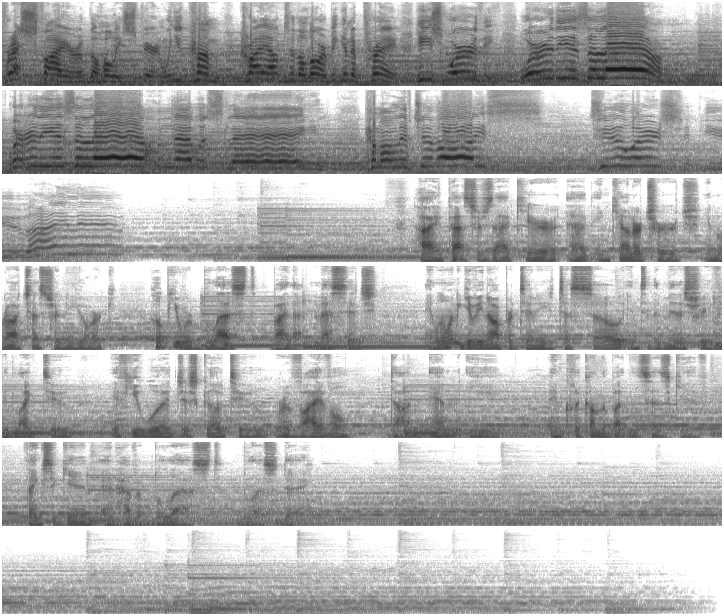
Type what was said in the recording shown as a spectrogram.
Fresh fire of the Holy Spirit. When you come, cry out to the Lord. Begin to pray. He's worthy. Worthy is the Lamb. Worthy is the Lamb that was slain. Come on, lift your voice to worship you. I live. Hi, Pastor Zach here at Encounter Church in Rochester, New York Hope you were blessed by that message. And we want to give you an opportunity to sow into the ministry if you'd like to. If you would, just go to revival.me and click on the button that says give. Thanks again and have a blessed, blessed day.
